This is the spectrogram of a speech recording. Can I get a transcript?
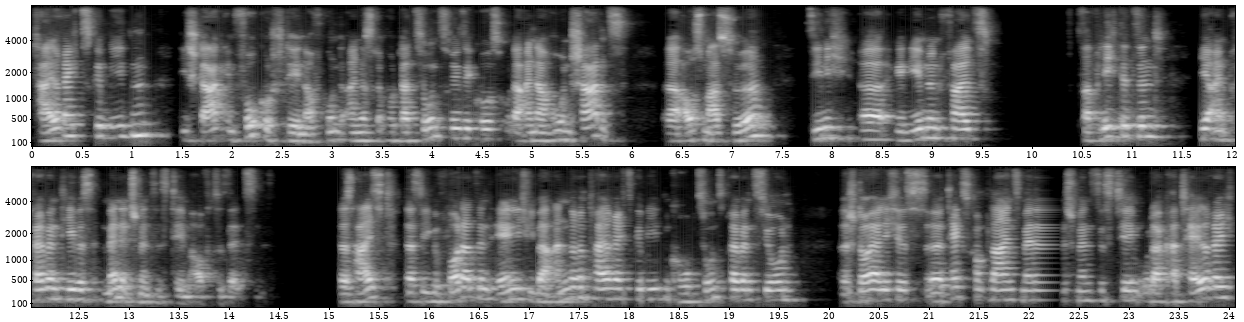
Teilrechtsgebieten, die stark im Fokus stehen aufgrund eines Reputationsrisikos oder einer hohen Schadensausmaßhöhe, äh, Sie nicht äh, gegebenenfalls verpflichtet sind, hier ein präventives Managementsystem aufzusetzen. Das heißt, dass sie gefordert sind, ähnlich wie bei anderen Teilrechtsgebieten, Korruptionsprävention, äh, steuerliches äh, Tax Compliance Management System oder Kartellrecht,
